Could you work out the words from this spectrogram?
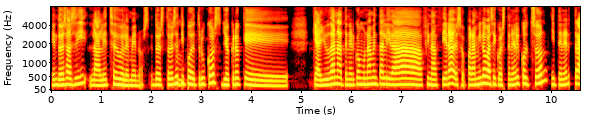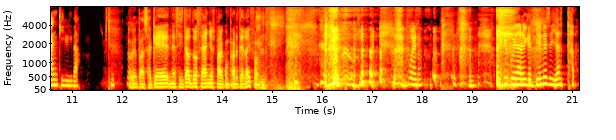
Y entonces así la leche duele menos. Entonces todo ese mm. tipo de trucos yo creo que, que ayudan a tener como una mentalidad financiera. Eso, para mí lo básico es tener el colchón y tener tranquilidad. Lo que pasa es que necesitas 12 años para comprarte el iPhone. bueno, hay que cuidar el que tienes y ya está.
